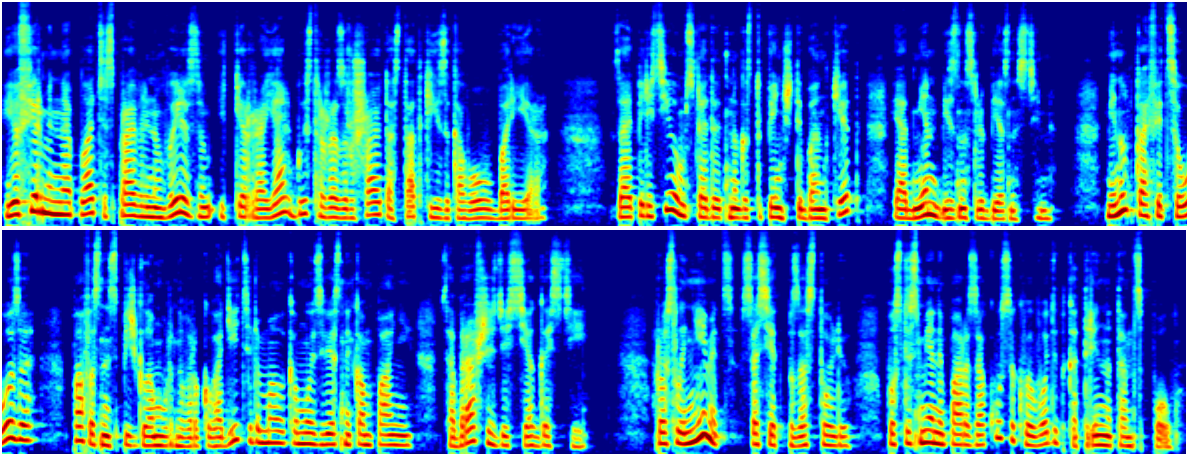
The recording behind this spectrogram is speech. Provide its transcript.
Ее фирменное платье с правильным вырезом и кир-рояль быстро разрушают остатки языкового барьера. За аперитивом следует многоступенчатый банкет и обмен бизнес-любезностями. Минутка официоза, пафосный спич гламурного руководителя мало кому известной компании, собравший здесь всех гостей. Рослый немец, сосед по застолью, после смены пары закусок выводит Катрин на танцпол –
